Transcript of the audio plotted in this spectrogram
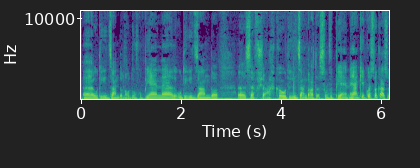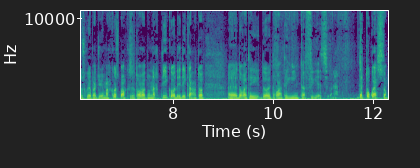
eh, utilizzando NordVPN, utilizzando eh, Surfshark, utilizzando Atlas VPN. Anche in questo caso, sulle pagine di Marcosbox trovate un articolo dedicato eh, dove, dove trovate il link affiliazione. Detto questo,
